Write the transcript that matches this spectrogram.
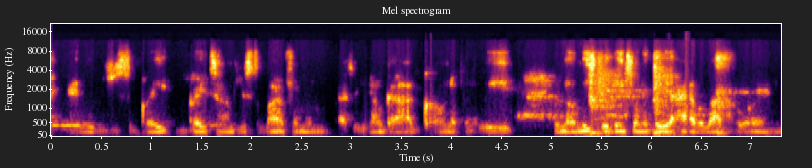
and it was just a great, great time just to learn from him as a young guy growing up in the league. You know, me still being 23, I have a lot to learn,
